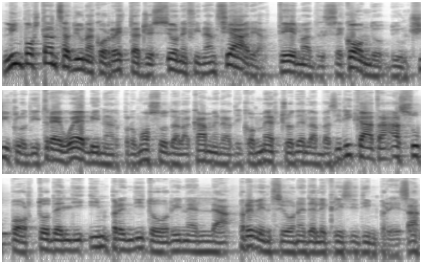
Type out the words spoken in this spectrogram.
L'importanza di una corretta gestione finanziaria, tema del secondo di un ciclo di tre webinar promosso dalla Camera di Commercio della Basilicata a supporto degli imprenditori nella prevenzione delle crisi d'impresa.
